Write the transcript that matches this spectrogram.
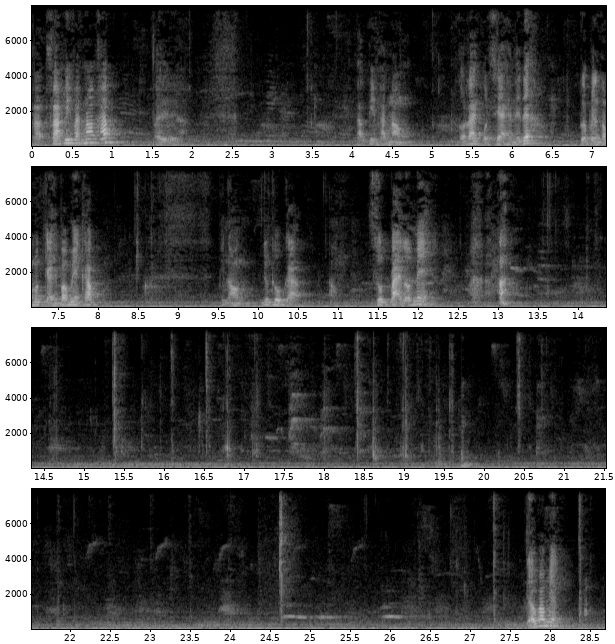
ครับฝากพี่ฝากน้องครับเออฝากพี่ฝากน้อง กดไลค์กดแชร์ให้หน่อยเด้อเพื่อเป็นกำลังใจให้ป้าเมฆครับ พี่น้องยูทูบกับ สุดปลายรถเมฆเดี๋ยวป้าเมฆ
